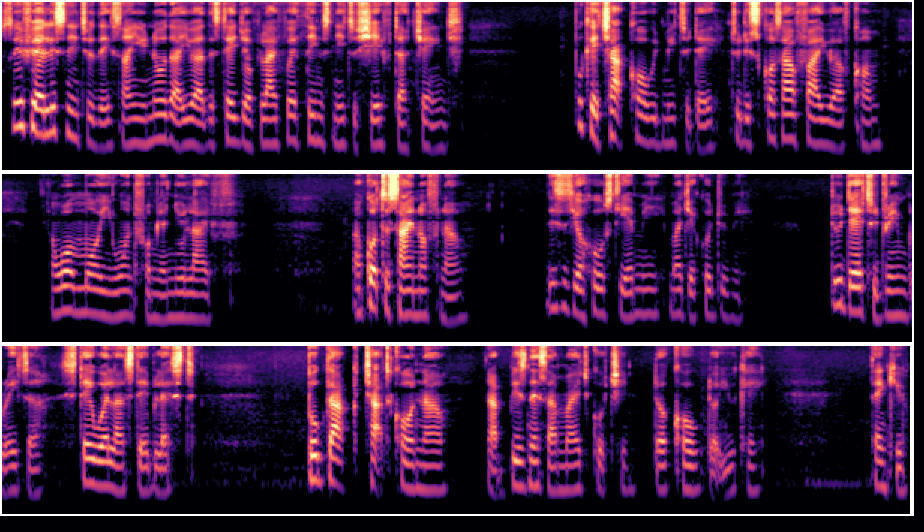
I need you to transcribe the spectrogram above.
So, if you are listening to this and you know that you are at the stage of life where things need to shift and change, Book a chat call with me today to discuss how far you have come and what more you want from your new life. I've got to sign off now. This is your host, Yemi Majekodunmi. Do dare to dream greater. Stay well and stay blessed. Book that chat call now at businessandmarriagecoaching.co.uk. Thank you.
